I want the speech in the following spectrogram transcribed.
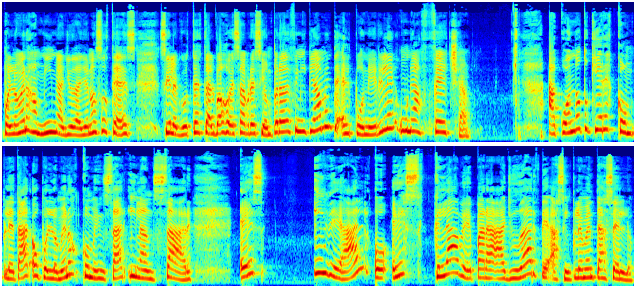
por lo menos a mí me ayuda. Yo no sé ustedes si les gusta estar bajo esa presión, pero definitivamente el ponerle una fecha a cuando tú quieres completar o por lo menos comenzar y lanzar es ideal o es clave para ayudarte a simplemente hacerlo.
